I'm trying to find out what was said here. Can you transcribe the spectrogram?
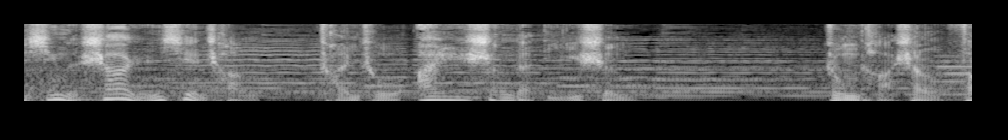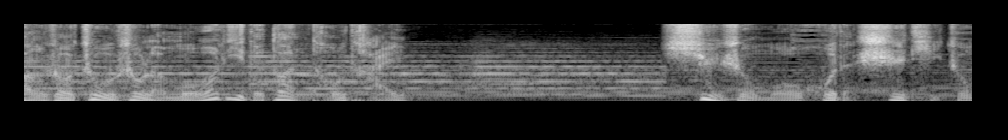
腥的杀人现场传出哀伤的笛声，钟塔上仿若注入了魔力的断头台。血肉模糊的尸体中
